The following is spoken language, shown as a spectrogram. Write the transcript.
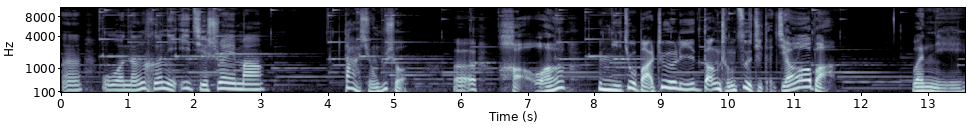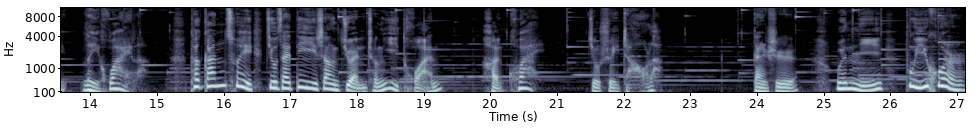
嗯，我能和你一起睡吗？”大熊说：“呃，好啊，你就把这里当成自己的家吧。”温妮累坏了。他干脆就在地上卷成一团，很快就睡着了。但是，温妮不一会儿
